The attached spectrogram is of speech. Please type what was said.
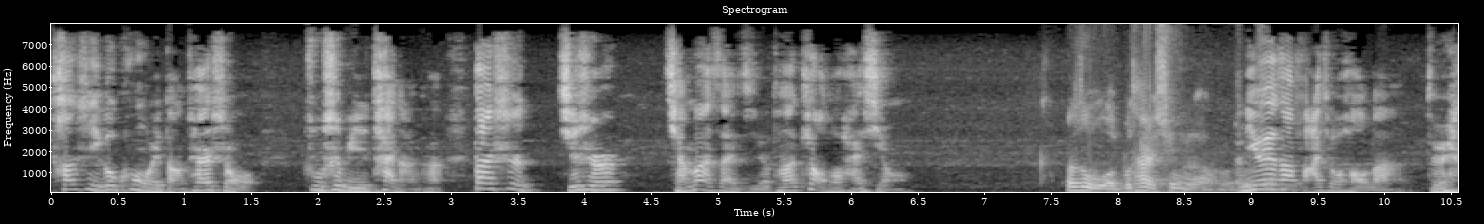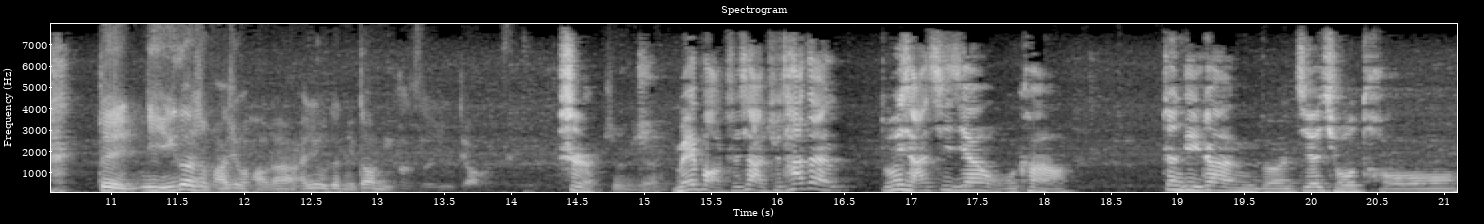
他是一个控卫挡拆手，注释比太难看。但是其实。前半赛季他跳投还行，但是我不太信任，因为他罚球好烂。对，对你一个是罚球好烂，还有个你到尼克斯又掉了，是是不是？没保持下去。他在独行侠期间，我看啊，阵地战的接球投，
